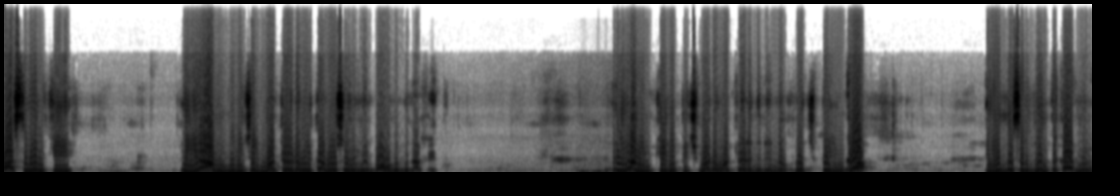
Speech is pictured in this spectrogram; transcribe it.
వాస్తవానికి ఈ ఆమె గురించి మాట్లాడడం అయితే అనవసరం బాగుంది నాకైతే. ఆమె ఇంకేదో పిచ్చి మాట మాట్లాడింది నిన్న రెచ్చిపోయి ఇంకా ఏంది అసలు ఇదంత కారణం?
